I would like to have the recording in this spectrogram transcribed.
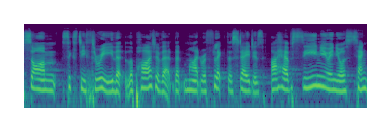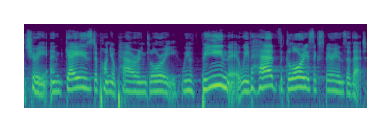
Psalm 63, that the part of that that might reflect the stage is I have seen you in your sanctuary and gazed upon your power and glory. We've been there. We've had the glorious experience of that.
